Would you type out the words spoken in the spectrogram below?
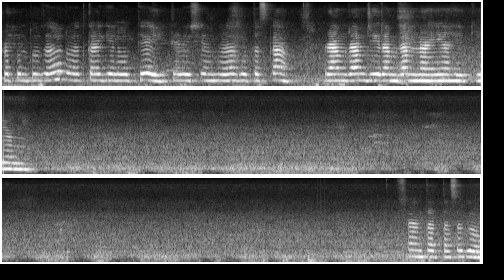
प्रफुल तुझं डोळ्यात काय गेलं होते? त्या दिवशी आंधळा होतस का? राम राम जी राम राम नाही आहे की आम्ही? शांत आता सगळं.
